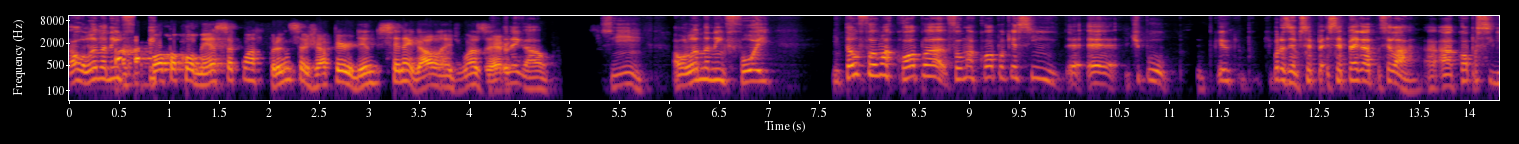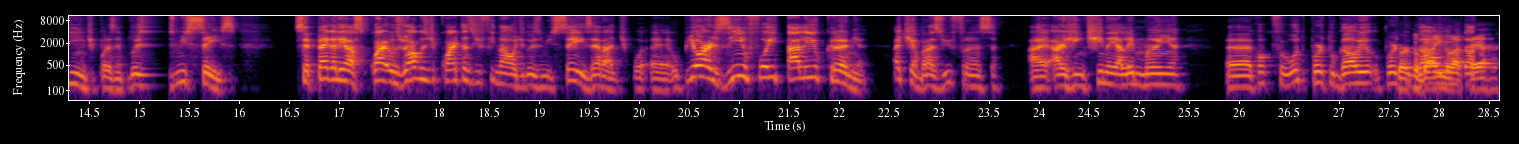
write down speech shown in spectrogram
a Holanda nem A, a Copa começa com a França já perdendo de Senegal, né? De 1 a 0. Senegal. Sim. A Holanda nem foi. Então foi uma Copa, foi uma Copa que assim, é, é, tipo, porque, por exemplo, você, você pega, sei lá, a, a, Copa seguinte, por exemplo, 2006. Você pega ali as, os jogos de quartas de final de 2006, era tipo, é, o piorzinho foi Itália e Ucrânia. Aí tinha Brasil e França, a Argentina e Alemanha, uh, qual que foi o outro? Portugal e Portugal, Portugal e Inglaterra.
